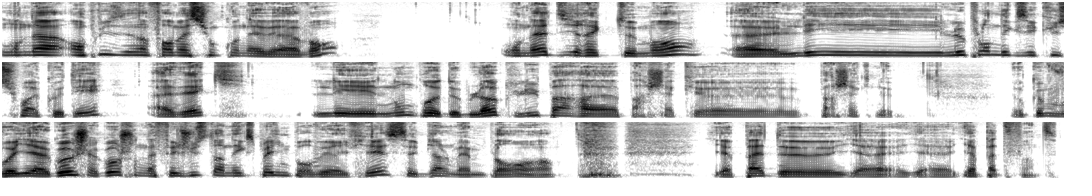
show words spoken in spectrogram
on a en plus des informations qu'on avait avant, on a directement euh, le plan d'exécution à côté avec les nombres de blocs lus par, euh, chaque, euh, par chaque nœud. Donc comme vous voyez à gauche, à gauche, on a fait juste un explain pour vérifier, c'est bien le même plan, hein. il n'y a, pas de, a pas de feinte.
